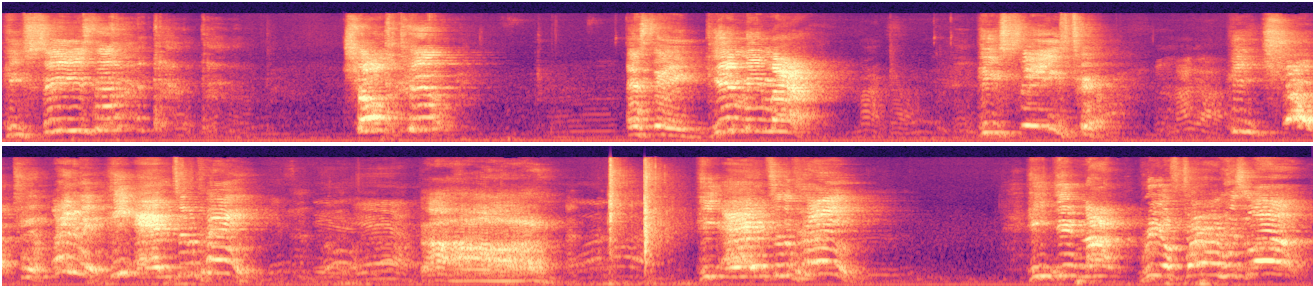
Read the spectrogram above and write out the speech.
He seized him, choked him, and said, Give me mine. He seized him. He choked him. Wait a minute. He added to the pain. Yeah. Ah. He added to the pain. He did not reaffirm his love.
